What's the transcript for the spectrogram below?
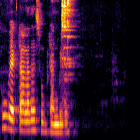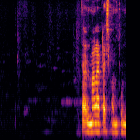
খুব একটা আলাদা সুখ টান বেরোয় তার মালাটা সম্পূর্ণ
